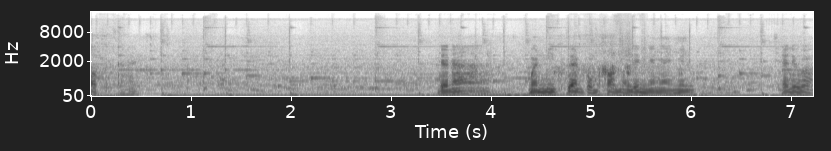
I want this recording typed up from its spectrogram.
รอบสุดท้าย เดี๋ยวนะเหมือนมีเพื่อนผมเข้ามาเล่นยังไงไม่รู้ ใช่หรือเปล่า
